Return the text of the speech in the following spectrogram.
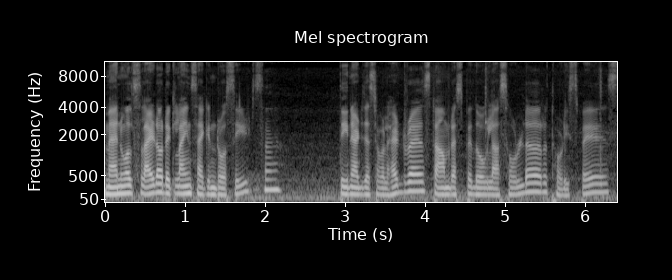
मैनुअल स्लाइड और रिक्लाइन सेकेंड रो सीट्स हैं। तीन adjustable head rest arm rest पे दो ग्लास होल्डर थोड़ी स्पेस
